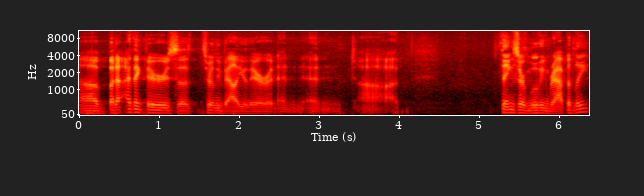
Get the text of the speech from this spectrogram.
Uh, but I think there's uh, certainly value there, and, uh, things are moving rapidly.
